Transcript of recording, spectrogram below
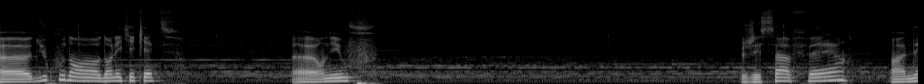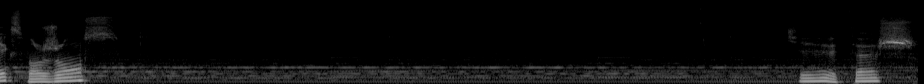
Euh, du coup, dans, dans les quéquettes, euh, on est où? J'ai ça à faire. Annexe, vengeance. Ok, les tâches.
